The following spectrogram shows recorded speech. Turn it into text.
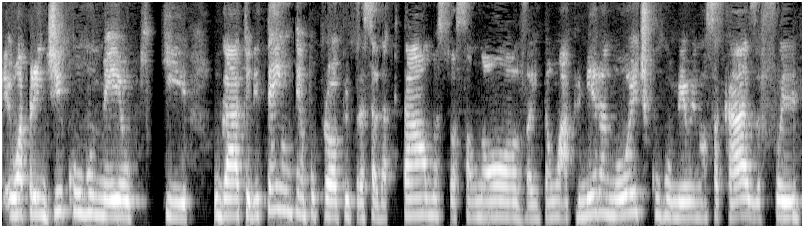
eu aprendi com o Romeu que, o gato ele tem um tempo próprio para se adaptar a uma situação nova. Então, a primeira noite com o Romeu em nossa casa foi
